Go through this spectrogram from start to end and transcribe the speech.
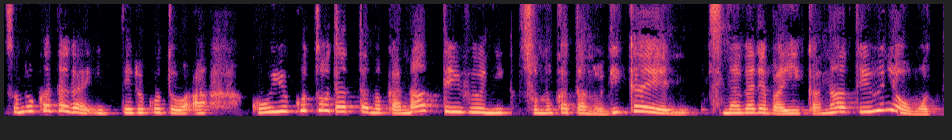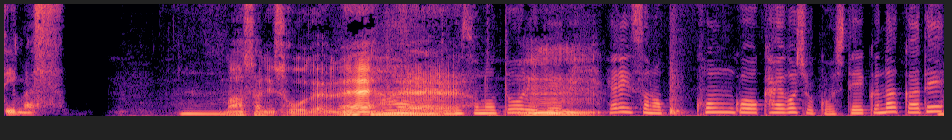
その方が言ってることは、あ、こういうことだったのかなっていうふうに、その方の理解につながればいいかなというふうに思っています。まさにそうだよね。はい、ええ。本当にその通りで、うん。やはりその今後介護職をしていく中で、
